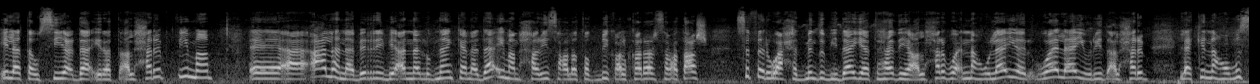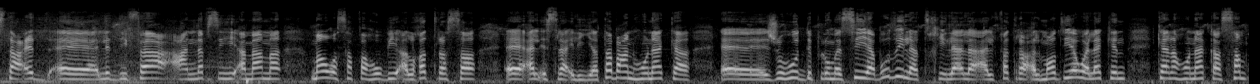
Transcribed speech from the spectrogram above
إلى توسيع دائرة الحرب فيما أعلن بري بأن لبنان كان دائما حريص على تطبيق القرار 1701 منذ بداية هذه الحرب وأنه لا ولا يريد الحرب لكنه مستعد للدفاع عن نفسه أمام ما وصفه بالغطرسة الإسرائيلية. طبعا هناك جهود دبلوماسية بذلت خلال الفترة الماضية ولكن كان هناك صمت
